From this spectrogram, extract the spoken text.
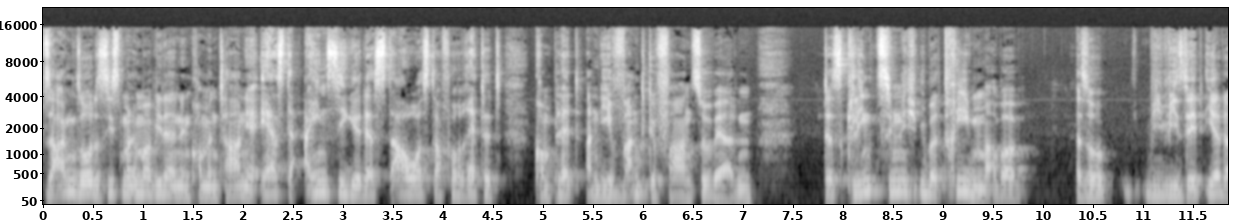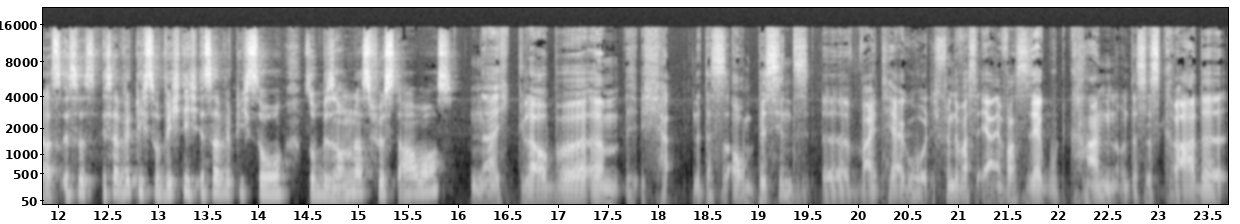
sagen so, das sieht man immer wieder in den Kommentaren, ja, er ist der Einzige, der Star Wars davor rettet, komplett an die Wand gefahren zu werden. Das klingt ziemlich übertrieben, aber also, wie, wie seht ihr das? Ist es, ist er wirklich so wichtig? Ist er wirklich so, so besonders für Star Wars? Na, ich glaube, ähm, ich, ich das ist auch ein bisschen äh, weit hergeholt. Ich finde, was er einfach sehr gut kann, und das ist gerade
